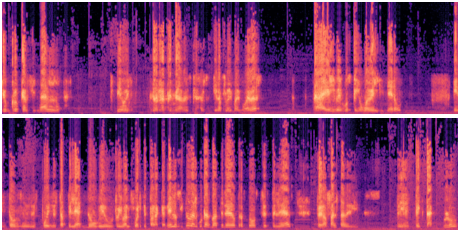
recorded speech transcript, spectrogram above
Yo creo que al final, digo, no es la primera vez que hace sentir a Floyd Mayweather. A él vemos que lo mueve el dinero entonces después de esta pelea no veo un rival fuerte para Canelo. Sin duda algunas va a tener otras dos, tres peleas, pero a falta de, espectáculo,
